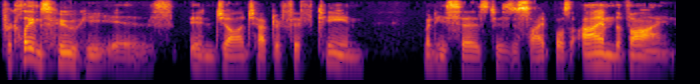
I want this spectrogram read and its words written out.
proclaims who he is in John chapter 15 when he says to his disciples, I am the vine,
